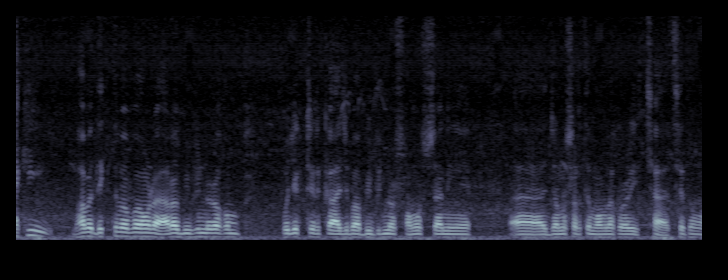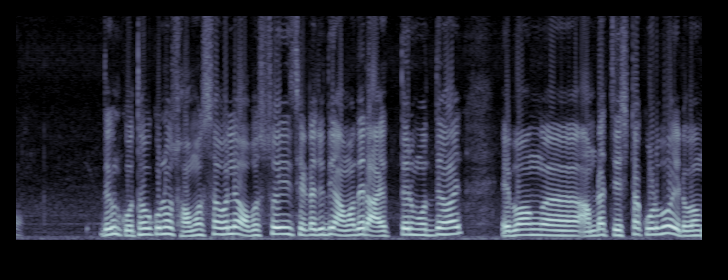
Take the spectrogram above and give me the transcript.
একইভাবে দেখতে পাবো আমরা আরও বিভিন্ন রকম প্রজেক্টের কাজ বা বিভিন্ন সমস্যা নিয়ে জনস্বার্থে মামলা করার ইচ্ছা আছে তোমার? দেখুন কোথাও কোনো সমস্যা হলে অবশ্যই সেটা যদি আমাদের আয়ত্তের মধ্যে হয় এবং আমরা চেষ্টা করব এরকম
